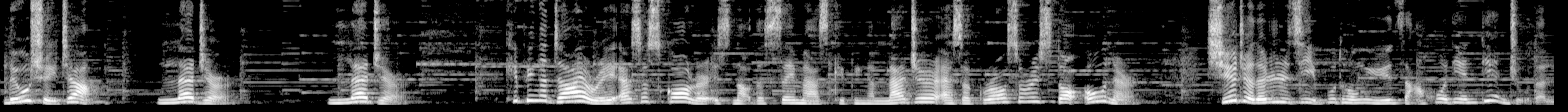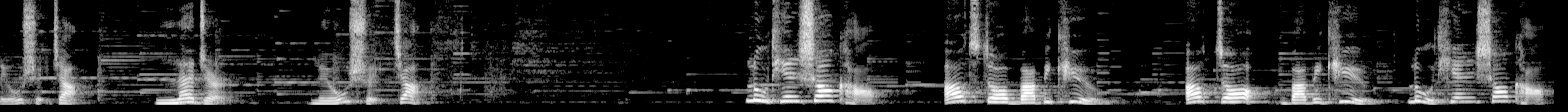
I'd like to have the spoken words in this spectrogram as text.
流水账，ledger，ledger。Keeping a diary as a scholar is not the same as keeping a ledger as a grocery store owner. 学者的日记不同于杂货店店主的流水账。Ledger。流水账。露天烧烤，outdoor barbecue，outdoor barbecue，露天烧烤。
